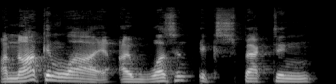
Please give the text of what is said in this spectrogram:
I'm not going to lie, I wasn't expecting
